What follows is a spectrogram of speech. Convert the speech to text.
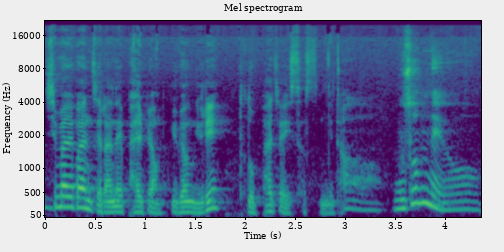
심혈관 질환의 발병 유병률이 더 높아져 있었습니다. 아, 무섭네요.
